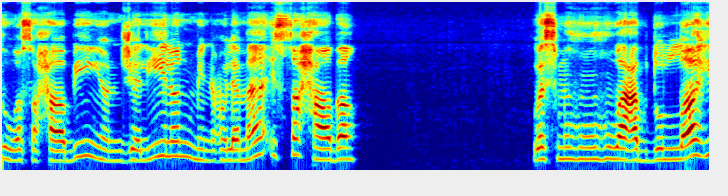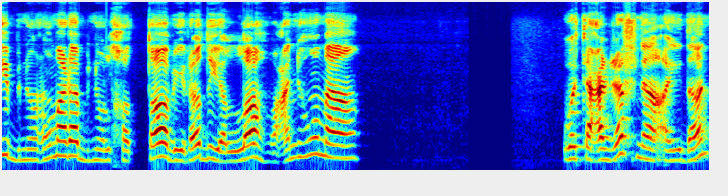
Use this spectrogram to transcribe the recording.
هو صحابي جليل من علماء الصحابة واسمه هو عبد الله بن عمر بن الخطاب رضي الله عنهما. وتعرفنا أيضا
